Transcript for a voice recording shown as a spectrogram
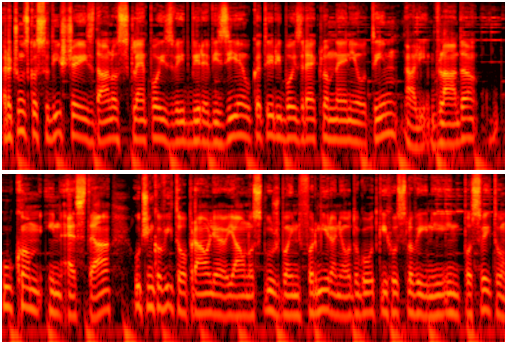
Računsko sodišče je izdalo sklep o izvedbi revizije, v kateri bo izreklo mnenje o tem, ali vlada, UKOM in STA učinkovito opravljajo javno službo informiranja o dogodkih v Sloveniji in po svetu.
